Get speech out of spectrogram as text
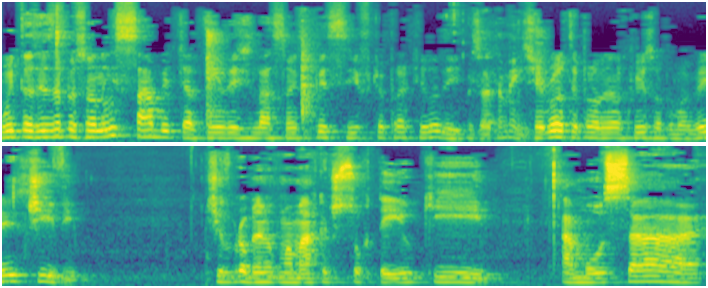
muitas vezes a pessoa nem sabe que ela tem legislação específica para aquilo ali. Exatamente. Chegou a ter problema com isso alguma vez? Tive. Tive um problema com uma marca de sorteio que a moça.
